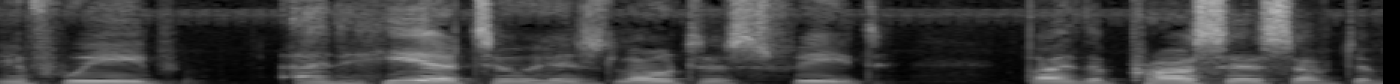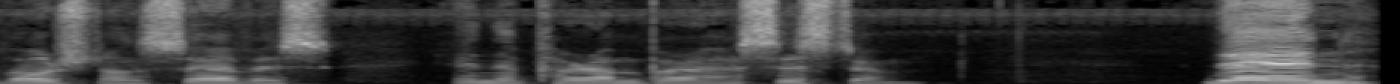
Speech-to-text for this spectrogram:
if we adhere to his lotus feet by the process of devotional service in the parampara system, then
